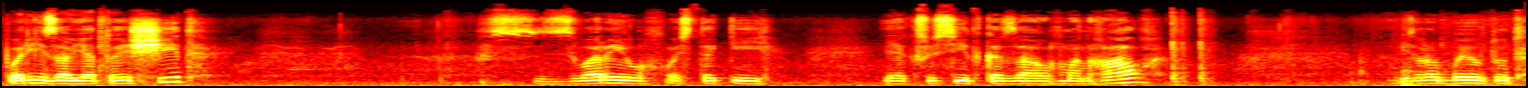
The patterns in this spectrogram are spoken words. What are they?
Порізав я той щит. Зварив ось такий, як сусід казав, мангал. Зробив тут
